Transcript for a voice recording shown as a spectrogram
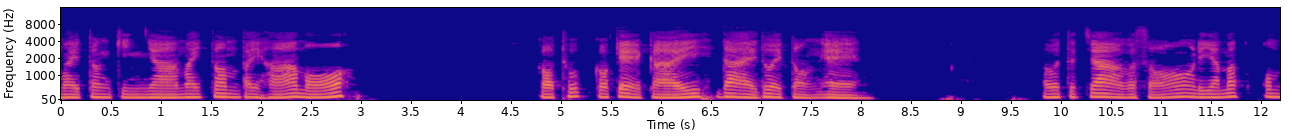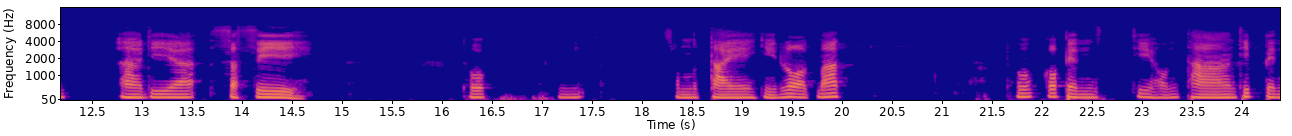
ไม่ต้องกินยาไม่ต้องไปหาหมอ ก็ทุกข์ก็แก้ไขได้ด้วยตนเองพระพุทธเจ้าก็สอนอริยมรรคอมอาเดียสัตสีทุกสมุทัยนิโรธมรรคทุกก็เป็นที่หนทางที่เป็น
